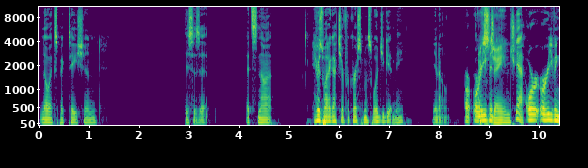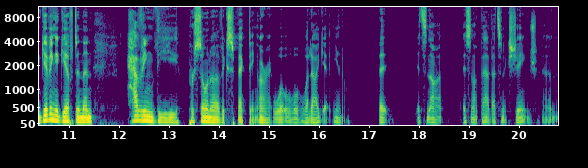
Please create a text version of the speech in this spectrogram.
no expectation. This is it. It's not here's what I got you for Christmas. What'd you get me? You know, or or even Exchange. yeah, or or even giving a gift and then having the persona of expecting. All right, well, well, what do I get? You know, that it's not it's not that. That's an exchange, and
